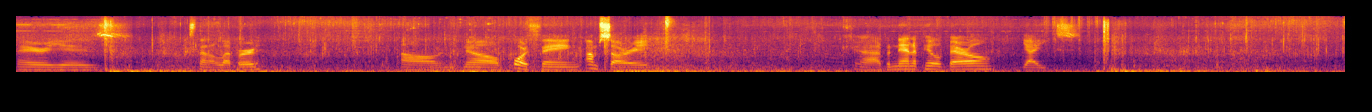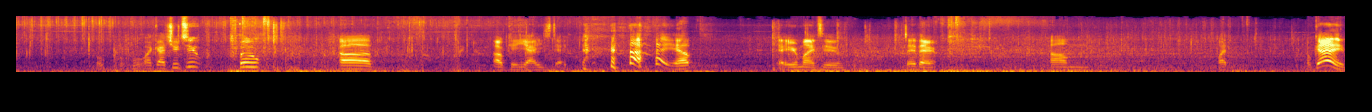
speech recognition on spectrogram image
there he is. It's not a leopard. Oh, no. Thing. I'm sorry. God, banana peel barrel. Yikes. Oh, oh, oh, I got you too. Boop. Uh. Okay, yeah, he's dead. yep. Yeah, you're mine too. Stay there. Um. What? Okay.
